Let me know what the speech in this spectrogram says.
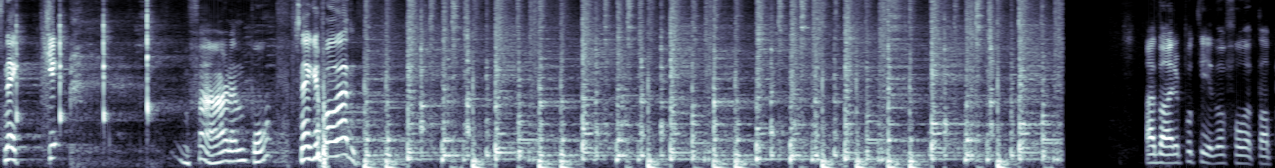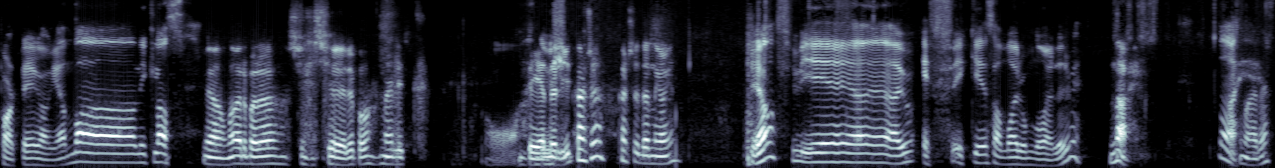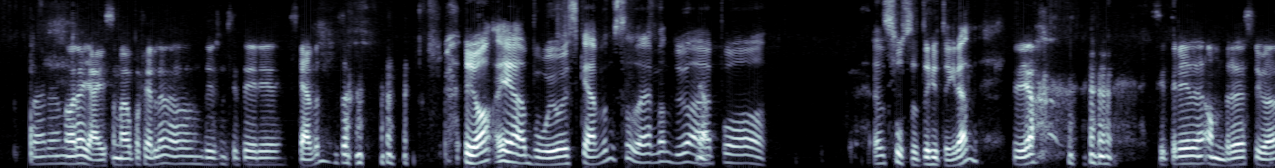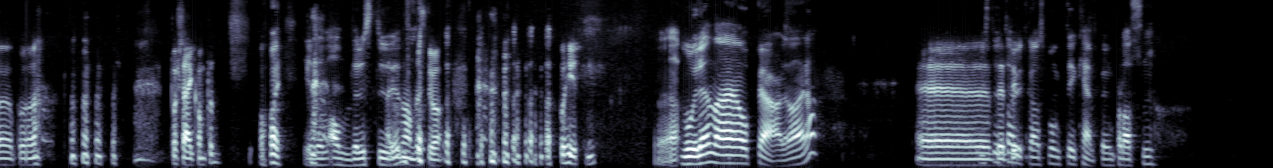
Snekke... Hvorfor er den på? Snekke på den! Nei, Da er det på tide å få dette partyet i gang igjen, da, Niklas. Ja, nå er det bare å kjø- kjøre på med litt Åh, bedre lyd, kanskje. Kanskje denne gangen. Ja, vi er jo F ikke i samme rom nå heller, vi. Nei, Nei. Sånn er det. Det er, nå er det jeg som er på fjellet, og du som sitter i skauen. Ja, jeg bor jo i skauen, men du er Ja. på en sossete hyttegrend. ja. Sitter i den andre stua på på Skeikampen. Oi, i den andre Nei, I den andre stua. på hytten. Ja, hvor er oppi gjerdet der, da? Eh, Hvis du det tar utgangspunkt i campingplassen.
